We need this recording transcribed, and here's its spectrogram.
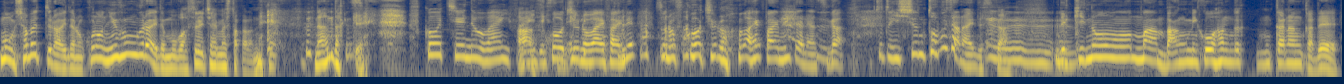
えー、もう喋ってる間のこの2分ぐらいでもう忘れちゃいましたからね。なんだっけ？不幸中の Wi-Fi です、ね、不幸中の Wi-Fi ね。その不幸中の Wi-Fi みたいなやつが、ちょっと一瞬飛ぶじゃないですか。で、昨日、まあ番組後半かなんかで、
